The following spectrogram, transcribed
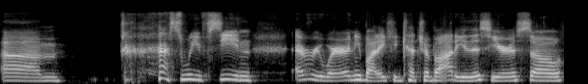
um, as we've seen everywhere, anybody could catch a body this year. So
